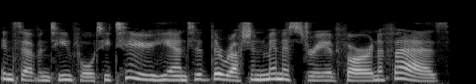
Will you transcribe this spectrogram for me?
In 1742 he entered the Russian Ministry of Foreign Affairs.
